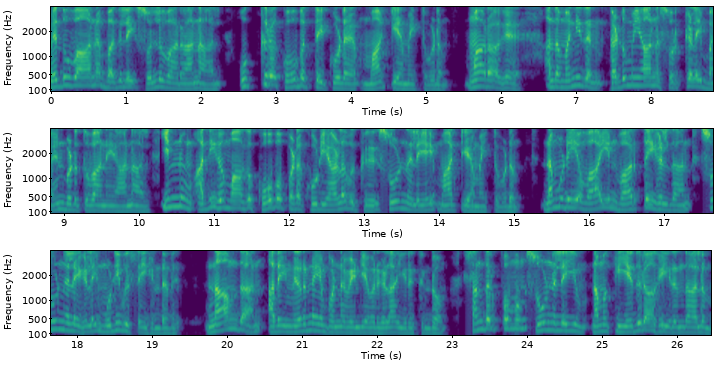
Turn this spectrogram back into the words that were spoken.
மெதுவான பதிலை சொல்லுவாரானால் உக்கிர கோபத்தை கூட மாற்றி அமைத்துவிடும் மாறாக அந்த மனிதன் கடுமையான சொற்களை பயன்படுத்துவானே ஆனால் இன்னும் அதிகமாக கோபப்படக்கூடிய அளவுக்கு சூழ்நிலையை மாற்றி அமைத்துவிடும் நம்முடைய வாயின் வார்த்தைகள்தான் சூழ்நிலைகளை முடிவு செய்கின்றது. நாம் தான் அதை நிர்ணயம் பண்ண வேண்டியவர்களாய் இருக்கின்றோம். சந்தர்ப்பமும் சூழ்நிலையும் நமக்கு எதிராக இருந்தாலும்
